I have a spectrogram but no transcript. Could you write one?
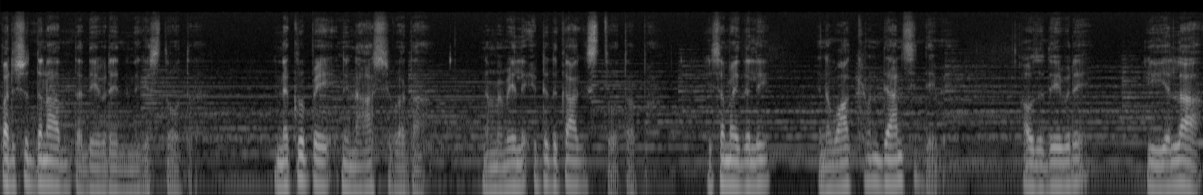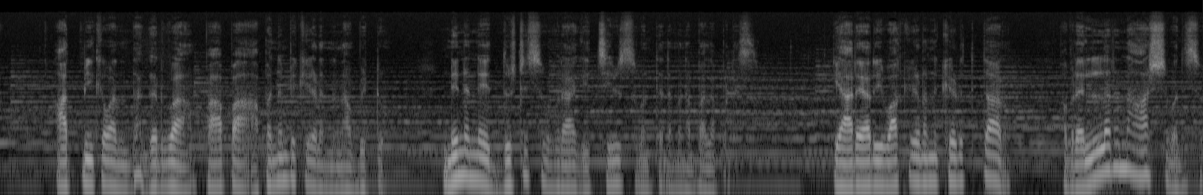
ಪರಿಶುದ್ಧನಾದಂಥ ದೇವರೇ, ನಿನಗೆ ಸ್ತೋತ್ರ. ನಿನ್ನ ಕೃಪೆ, ನಿನ್ನ ಆಶೀರ್ವಾದ ನಮ್ಮ ಮೇಲೆ ಇಟ್ಟದಕ್ಕಾಗಿ ಸ್ತೋತ್ರಪ್ಪ. ಈ ಸಮಯದಲ್ಲಿ ನಿನ್ನ ವಾಕ್ಯವನ್ನು ಧ್ಯಾನಿಸಿದ್ದೇವೆ. ಹೌದು ದೇವರೇ, ಈ ಎಲ್ಲ ಆತ್ಮೀಕವಾದಂಥ ಗರ್ವ, ಪಾಪ, ಅಪನಂಬಿಕೆಗಳನ್ನು ನಾವು ಬಿಟ್ಟು ನಿನ್ನನ್ನೇ ದೃಷ್ಟಿಸುವವರಾಗಿ ಜೀವಿಸುವಂತೆ ನಮ್ಮನ್ನು ಬಲಪಡಿಸು. ಯಾರ್ಯಾರು ಈ ವಾಕ್ಯಗಳನ್ನು ಕೇಳುತ್ತಿದ್ದಾರೋ ಅವರೆಲ್ಲರನ್ನು ಆಶೀರ್ವದಿಸು.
